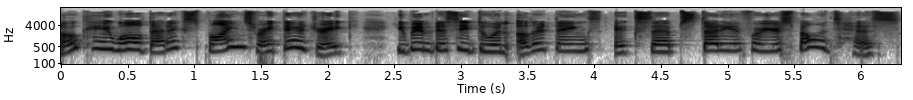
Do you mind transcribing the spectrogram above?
Okay, well, that explains right there, Drake. You've been busy doing other things except studying for your spelling tests.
